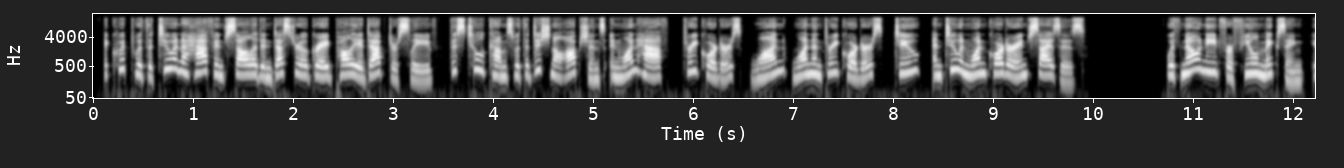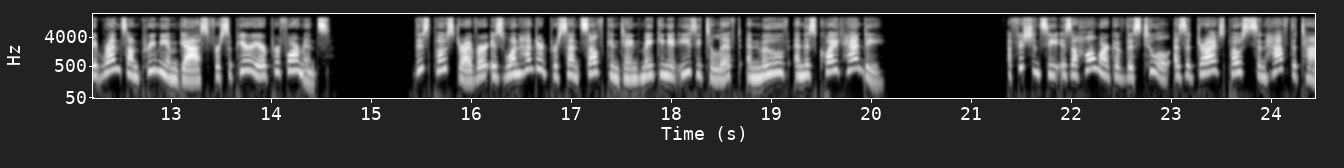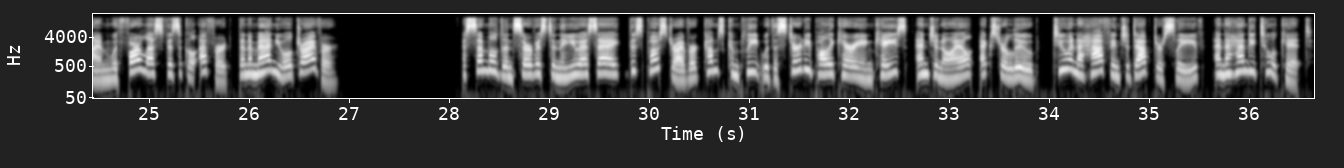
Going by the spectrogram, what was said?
Equipped with a 2.5 inch solid industrial grade poly adapter sleeve, this tool comes with additional options in 1 half, 3 quarters, 1, 1 and 3 quarters, 2, and 2 and 1 quarter inch sizes. With no need for fuel mixing, it runs on premium gas for superior performance. This post driver is 100% self contained, making it easy to lift and move and is quite handy. Efficiency is a hallmark of this tool as it drives posts in half the time with far less physical effort than a manual driver. Assembled and serviced in the USA, this post driver comes complete with a sturdy polycarrying case, engine oil, extra lube, 2.5 inch adapter sleeve, and a handy toolkit.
